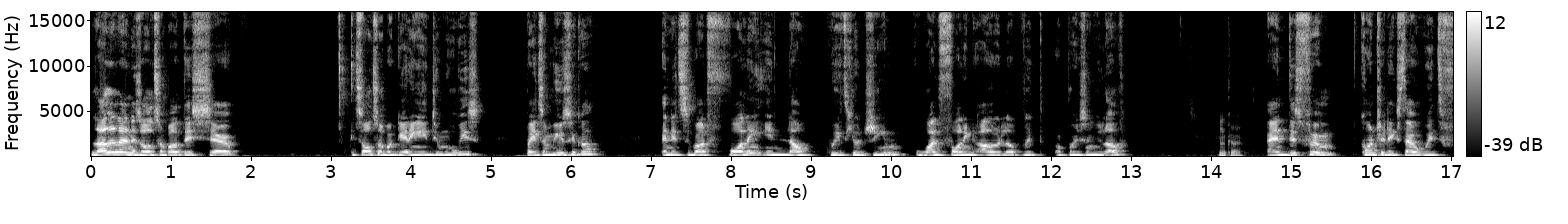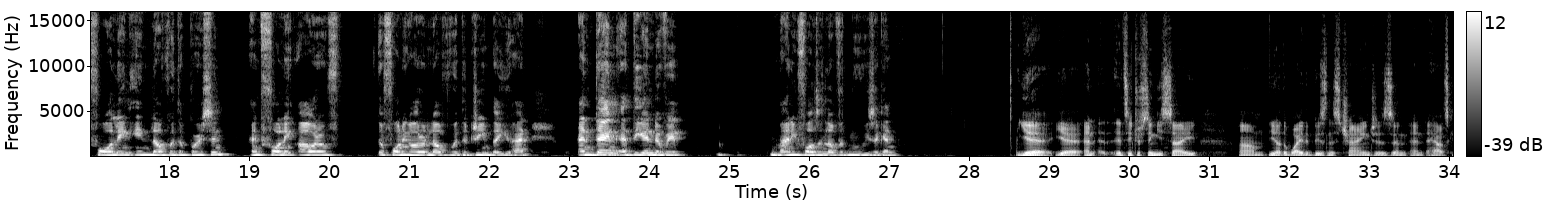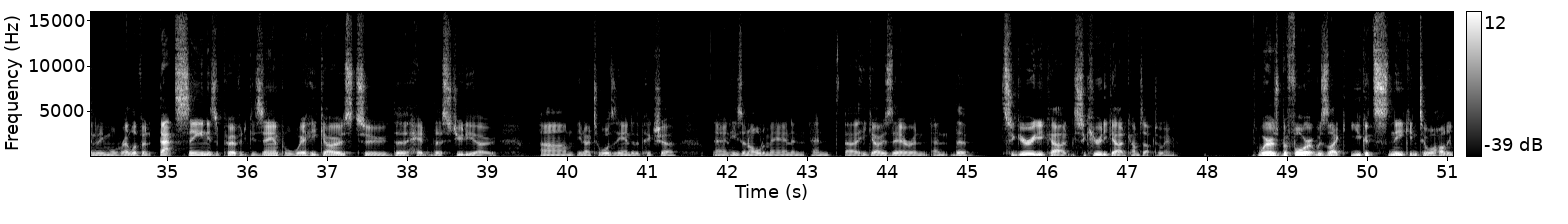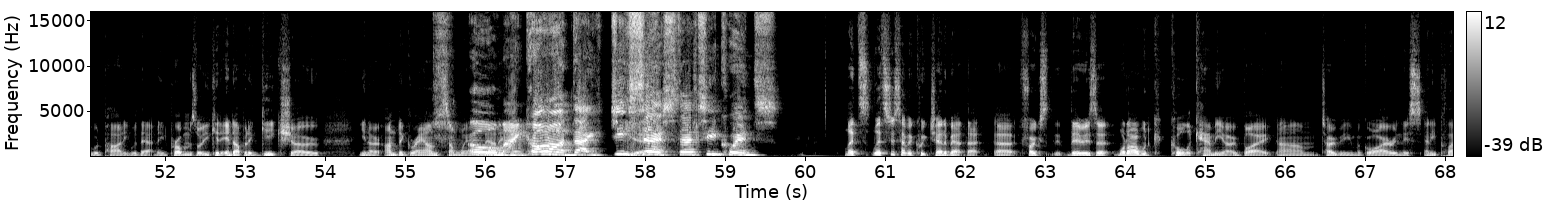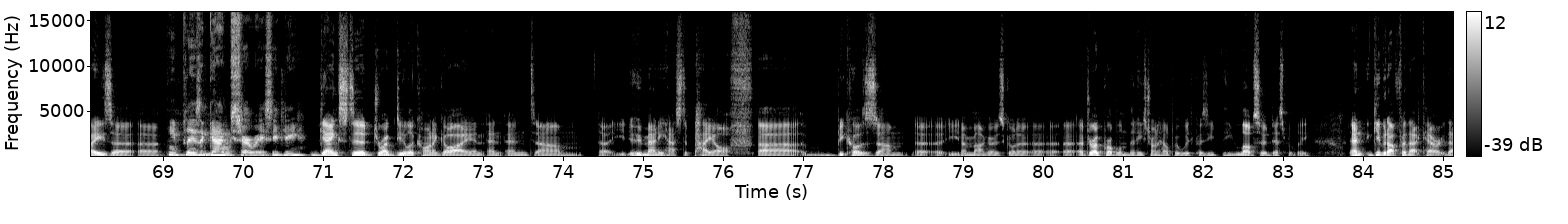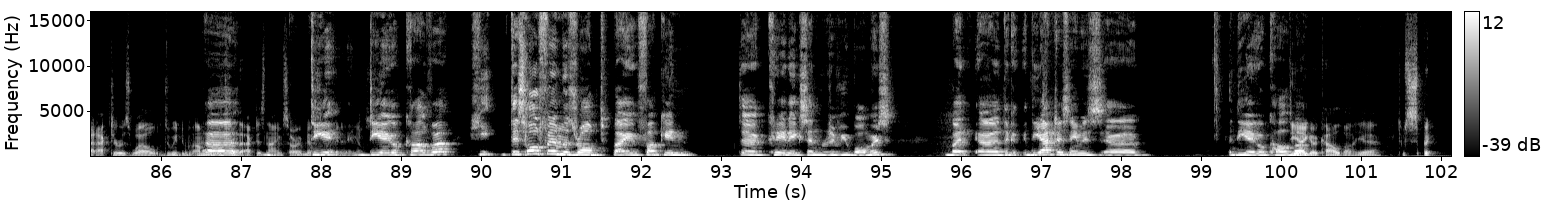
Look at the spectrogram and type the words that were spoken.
La La Land is also about this. Uh, it's also about getting into movies, but it's a musical, and it's about falling in love with your dream while falling out of love with a person you love. Okay. And this film contradicts that with falling in love with a person and falling out of falling out of love with the dream that you had. And then at the end of it, Manny falls in love with movies again. Yeah, yeah, and it's interesting you say, um, you know, the way the business changes and and how it's going to be more relevant. That scene is a perfect example where he goes to the head the studio, um, you know, towards the end of the picture, and he's an older man, and and uh, he goes there, and and the security guard security guard comes up to him. Whereas before it was like you could sneak into a Hollywood party without any problems, or you could end up at a geek show, you know, underground somewhere. Oh my even- god, that Jesus, that sequence. let's let's just have a quick chat about that, uh, folks. There is a what I would call a cameo by um, Tobey Maguire in this, and he plays a, He plays a gangster basically. gangster drug dealer kind of guy, and and and um, uh, who Manny has to pay off uh, because um, uh, you know Margot's got a, a, a drug problem that he's trying to help her with because he, he loves her desperately. And give it up for that character, that actor as well. Do we? I'm not sure the actor's name. Sorry, I've never seen anything else. Diego Calva. He this whole film is robbed by fucking the critics and review bombers. But uh, the the actor's name is uh, Diego Calva. Diego Calva, yeah.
